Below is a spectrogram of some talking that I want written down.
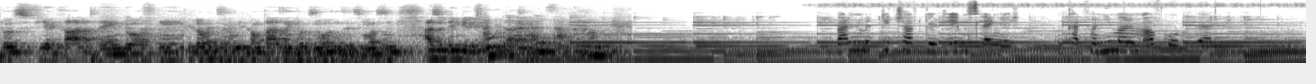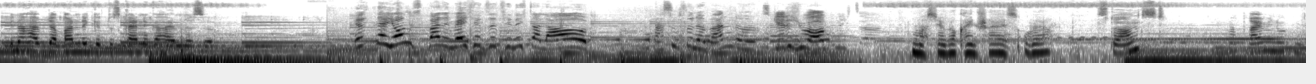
plus 4 Grad drehen durften. Die Leute und die Komparsen in kurzen Hosen sitzen mussten. Also denen geht's gut allen. Alles. Die Bandenmitgliedschaft gilt lebenslänglich und kann von niemandem aufgehoben werden. Innerhalb der Bande gibt es keine Geheimnisse. Wir sind eine Jungsbande, Mädchen sind hier nicht erlaubt. Was denn für eine Bande? Das geht dich überhaupt nichts an. Du machst ja aber keinen Scheiß, oder? Hast du Angst? Noch drei Minuten.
